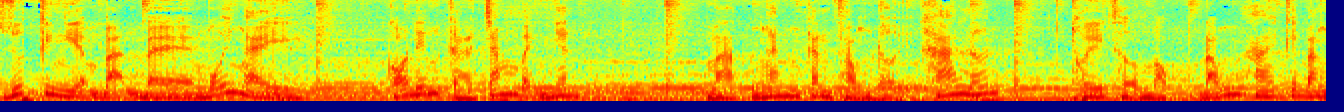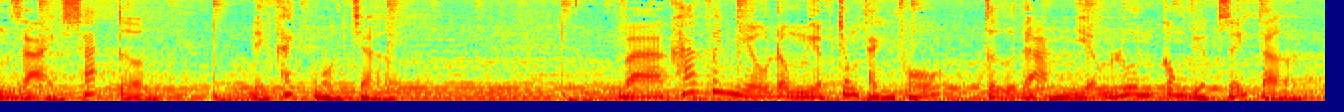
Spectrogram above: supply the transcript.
Rút kinh nghiệm bạn bè mỗi ngày, Có đến cả trăm bệnh nhân. Mạc ngăn căn phòng đợi khá lớn, Thuê thợ mộc đóng hai cái băng dài sát tường Để khách ngồi chờ. Và khác với nhiều đồng nghiệp trong thành phố, Tự đảm nhiệm luôn công việc giấy tờ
